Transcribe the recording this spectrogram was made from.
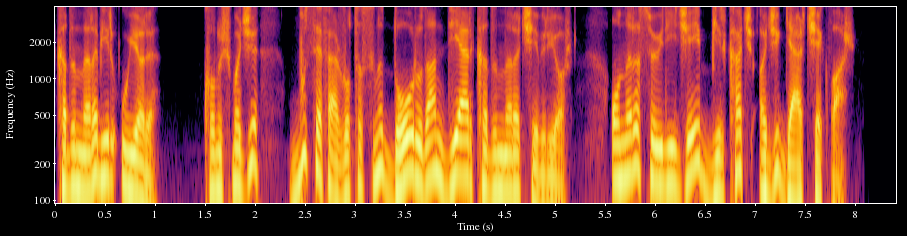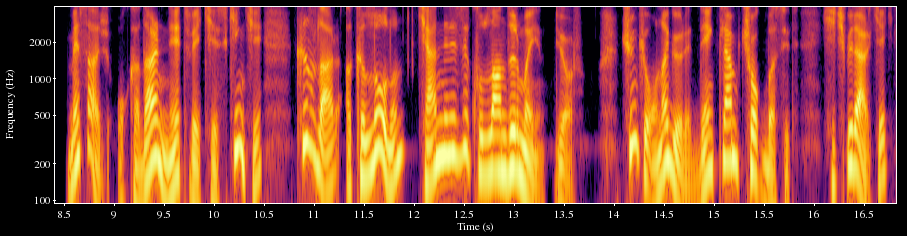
Kadınlara bir uyarı. Konuşmacı bu sefer rotasını doğrudan diğer kadınlara çeviriyor. Onlara söyleyeceği birkaç acı gerçek var. Mesaj o kadar net ve keskin ki kızlar akıllı olun kendinizi kullandırmayın diyor. Çünkü ona göre denklem çok basit. Hiçbir erkek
